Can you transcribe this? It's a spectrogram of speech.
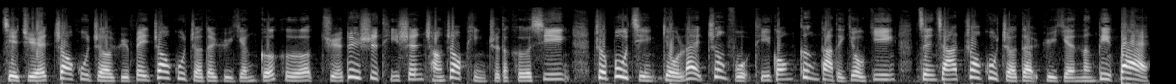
解决照顾者与被照顾者的语言隔阂，绝对是提升长照品质的核心。这不仅有赖政府提供更大的诱因，增加照顾者的语言能力外，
